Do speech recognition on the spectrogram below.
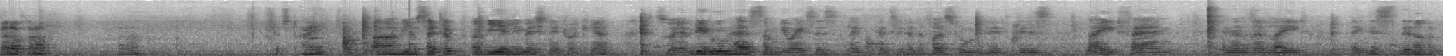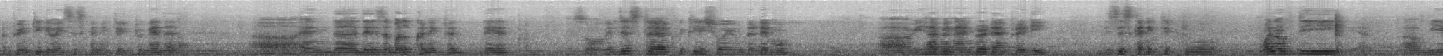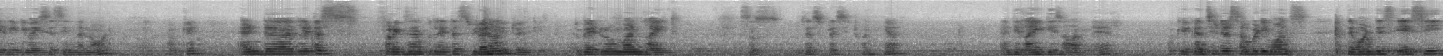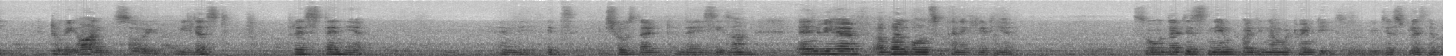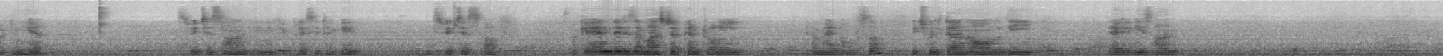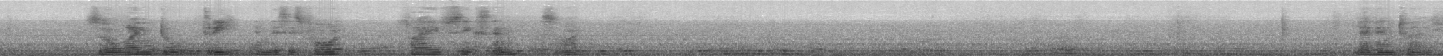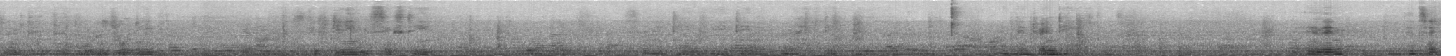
करो करो just hi uh, we have set up a BLE mesh network here. So every room has some devices like consider the first room there, there is light fan and another light. Like this there are 20 devices connected together uh, and uh, there is a bulb connected there. So we'll just uh, quickly show you the demo. Uh, we have an android app ready. This is connected to one of the BLE devices in the node. Okay, and uh, let us, for example, let us switch 20 on 20 to bedroom one light. So just press it on here, and the light is on there. Okay, consider somebody wants they want this AC to be on, so we just press 10 here, and it's, it shows that the AC is on, and we have a bulb also connected here. So that is named by the number 20. So we just press the button here, switches on, and if you press it again, it switches off. Okay, and there is a master control command also, which will turn all the LEDs on. So one, two, three, and this is four, five, six, and so on. Eleven, twelve, and thirteen, fourteen, fifteen, sixteen. 17, 18, 19, and then 20. And then that's it.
